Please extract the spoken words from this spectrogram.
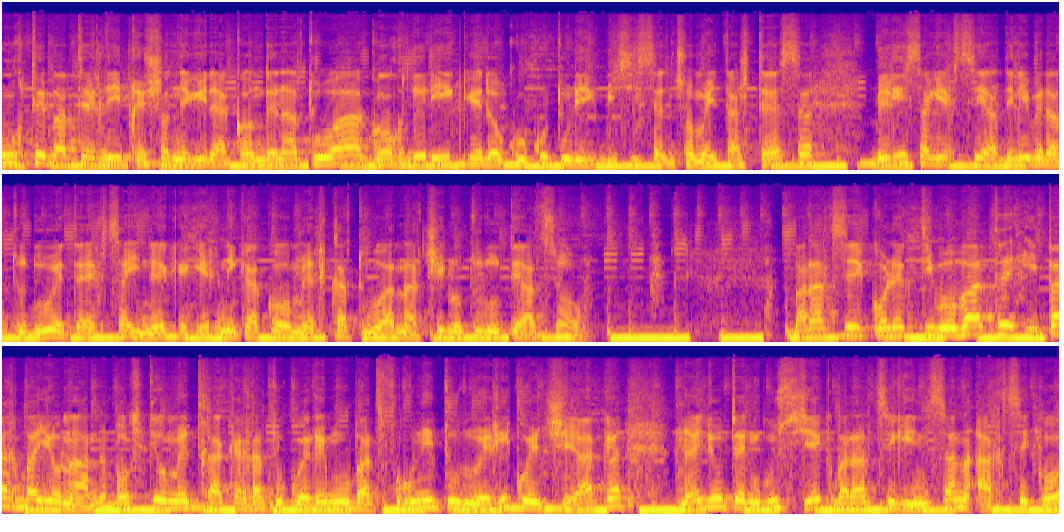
Urte bat erdi presondegira kondenatua, gorderik edo kukuturik bizi zen somaitastez, berriz agertzea deliberatu du eta ertzainek Gernikako merkatuan atxilotu dute atzo. Baratze kolektibo bat ipar baionan, bosteometra karratuko eremu bat furnitu du eriko etxeak, nahi duten guziek baratze gintzan hartzeko,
